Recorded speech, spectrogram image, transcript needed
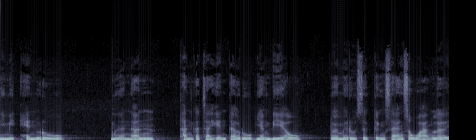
นิมิตเห็นรูป เมื่อนั้นท่านก็จะเห็นแต่รูปอย่างเดียว โดยไม่รู้สึกถึงแสงสว่างเลย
